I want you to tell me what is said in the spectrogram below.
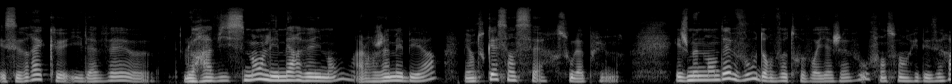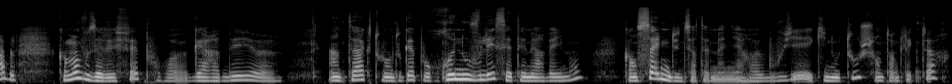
Et c'est vrai qu'il avait le ravissement, l'émerveillement, alors jamais béat, mais en tout cas sincère sous la plume. Et je me demandais, vous, dans votre voyage à vous, François-Henri Désérable, comment vous avez fait pour euh, garder euh, intact, ou en tout cas pour renouveler cet émerveillement qu'enseigne d'une certaine manière euh, Bouvier et qui nous touche en tant que lecteur?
